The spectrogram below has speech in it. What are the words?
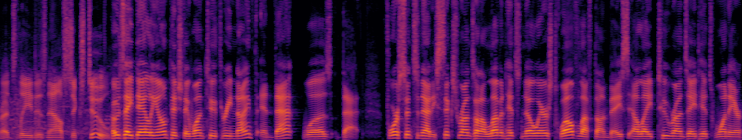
Reds lead is now 6 2. Jose De Leon pitched a 1 2 3 ninth, and that was that. For Cincinnati, six runs on 11 hits, no errors, 12 left on base. LA, two runs, eight hits, one error.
